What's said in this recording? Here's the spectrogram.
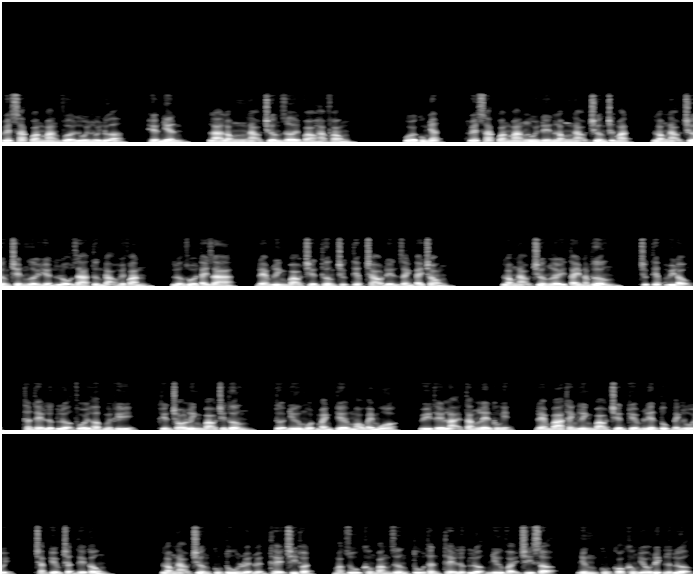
huyết sắc quang mang vừa lui lui nữa, hiển nhiên là long ngạo trương rơi vào hạ phong. Cuối cùng nhất, huyết sắc quang mang lui đến long ngạo trương trước mặt, long ngạo trương trên người hiện lộ ra từng đạo huyết văn, lượng dỗi tay ra, đem linh bảo chiến thương trực tiếp trào đến dành tay trong. Long ngạo trương lấy tay nắm thương, trực tiếp huy động, thân thể lực lượng phối hợp nguyên khí khiến cho linh bảo chiến thương, tựa như một mảnh tia máu bay múa, uy thế lại tăng lên không ít, đem ba thanh linh bảo chiến kiếm liên tục đánh lui, chặn kiếm trận thế công. Long ngạo trương cũng tu luyện luyện thể chi thuật, mặc dù không bằng dương tú thân thể lực lượng như vậy chỉ sợ, nhưng cũng có không yếu đích lực lượng,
